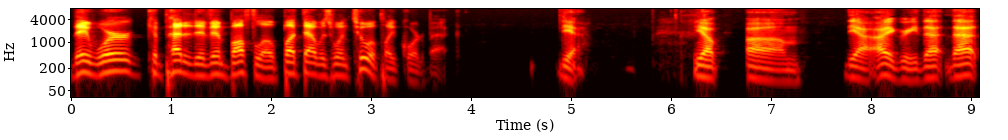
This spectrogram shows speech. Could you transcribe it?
They were competitive in Buffalo, but that was when Tua played quarterback. Yeah. Yep. Um, yeah, I agree that that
